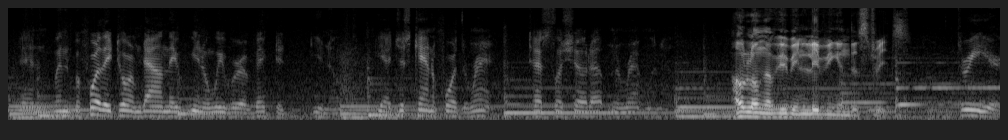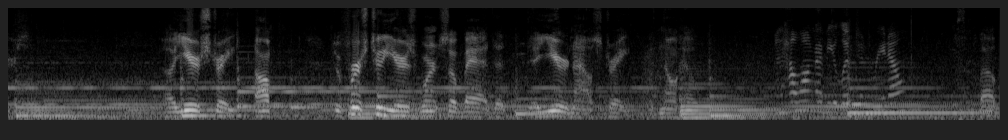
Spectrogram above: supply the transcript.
And when before they tore them down, they you know we were evicted. You know, yeah, just can't afford the rent. Tesla showed up, and the rent went up. How long have you been living in the streets? Three years, a year straight. Uh, the first two years weren't so bad. A, a year now straight with no help. And how long have you lived in Reno? About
